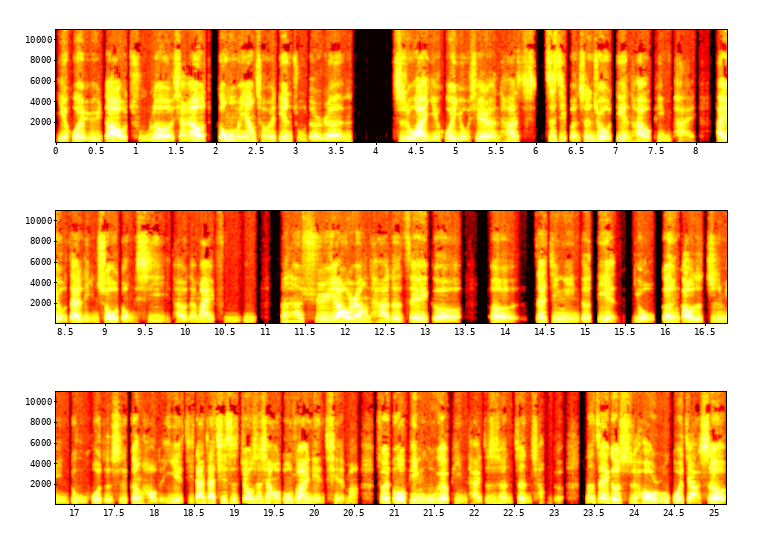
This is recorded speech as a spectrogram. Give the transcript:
也会遇到除了想要跟我们一样成为店主的人之外，也会有些人他自己本身就有店，他有品牌，他有在零售东西，他有在卖服务，那他需要让他的这个呃。在经营的店有更高的知名度，或者是更好的业绩，大家其实就是想要多赚一点钱嘛，所以多评估个平台这是很正常的。那这个时候，如果假设，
